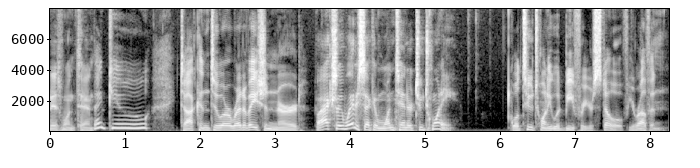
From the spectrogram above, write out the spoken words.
Yeah, it is 110. Thank you. Talking to a renovation nerd. Well, actually, wait a second. 110 or 220? Well, 220 would be for your stove, your oven.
